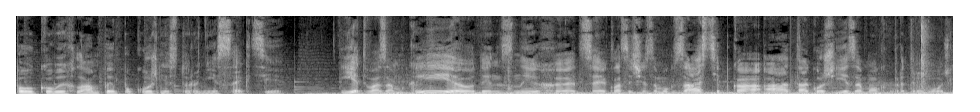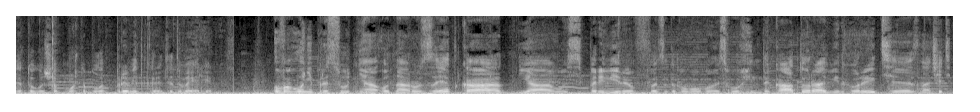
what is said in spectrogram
бокових лампи по кожній стороні секції. Є два замки. Один з них е, це класичний замок застіпка, а також є замок притримувач для того, щоб можна було привідкрити двері. У вагоні присутня одна розетка. Я ось перевірив за допомогою свого індикатора. Він горить, е, значить,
